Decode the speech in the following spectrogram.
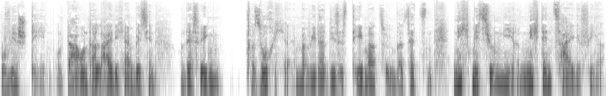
Wo wir stehen. Und darunter leide ich ein bisschen und deswegen versuche ich ja immer wieder, dieses Thema zu übersetzen. Nicht missionieren, nicht den Zeigefinger.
